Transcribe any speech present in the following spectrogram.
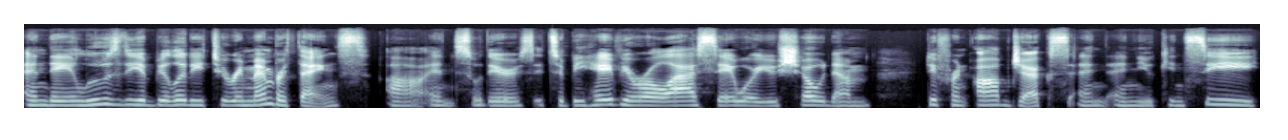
and they lose the ability to remember things. Uh, and so, there's it's a behavioral assay where you show them different objects and, and you can see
